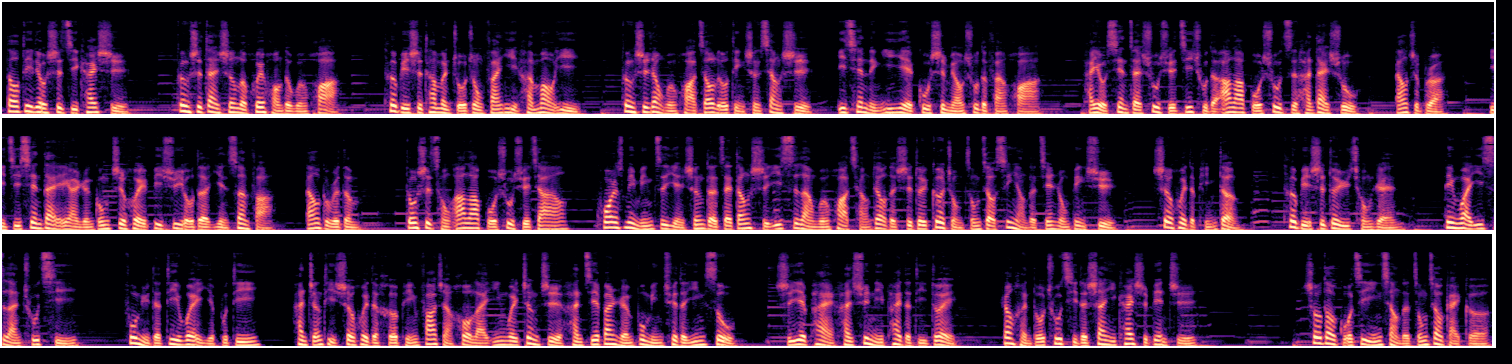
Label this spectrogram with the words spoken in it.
到第六世纪开始，更是诞生了辉煌的文化，特别是他们着重翻译和贸易，更是让文化交流鼎盛。像是《一千零一夜》故事描述的繁华，还有现在数学基础的阿拉伯数字和代数 （algebra），以及现代 AI 人工智慧必须有的演算法 （algorithm），都是从阿拉伯数学家。Khwarizmi 名字衍生的，在当时伊斯兰文化强调的是对各种宗教信仰的兼容并蓄，社会的平等，特别是对于穷人。另外，伊斯兰初期妇女的地位也不低，和整体社会的和平发展。后来因为政治和接班人不明确的因素，什叶派和逊尼派的敌对，让很多初期的善意开始变质。受到国际影响的宗教改革，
